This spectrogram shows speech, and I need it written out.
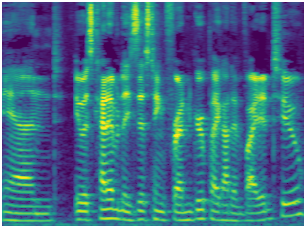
and it was kind of an existing friend group I got invited to,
